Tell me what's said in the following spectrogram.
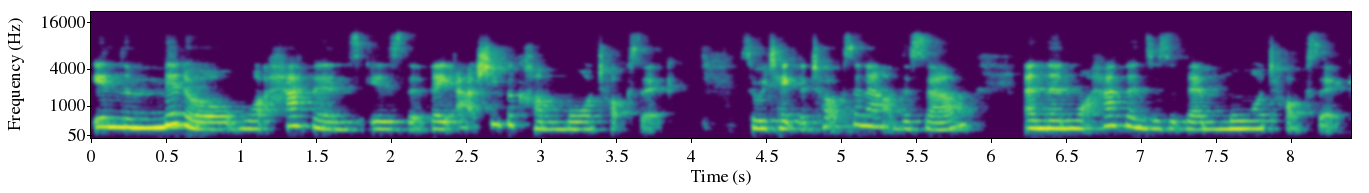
In the middle, what happens is that they actually become more toxic. So we take the toxin out of the cell, and then what happens is that they're more toxic.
